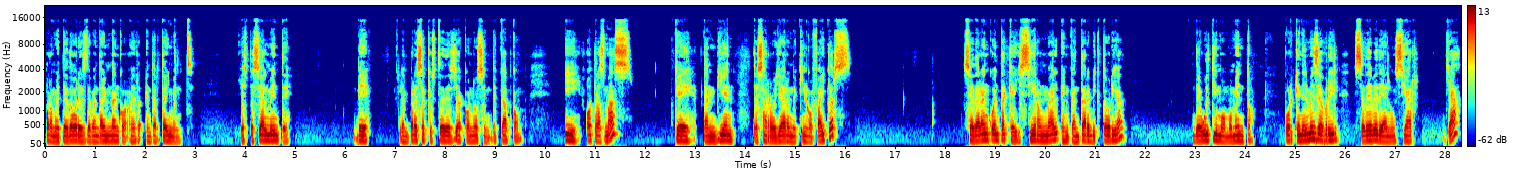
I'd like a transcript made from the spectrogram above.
prometedores de Bandai Namco Entertainment y especialmente de la empresa que ustedes ya conocen de Capcom y otras más que también desarrollaron The King of Fighters se darán cuenta que hicieron mal en cantar victoria de último momento, porque en el mes de abril se debe de anunciar ya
